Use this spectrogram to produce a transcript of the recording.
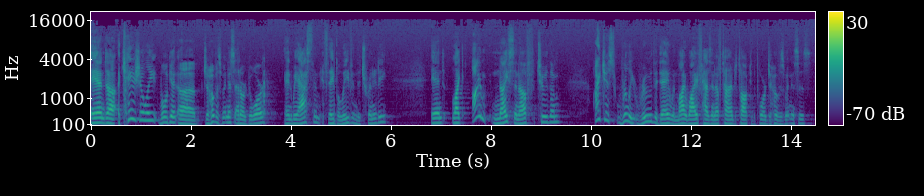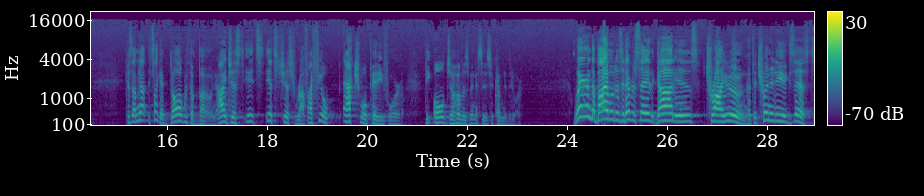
And uh, occasionally we'll get a Jehovah's Witness at our door and we ask them if they believe in the Trinity. And like, I'm nice enough to them. I just really rue the day when my wife has enough time to talk to the poor Jehovah's Witnesses. Because I'm not, it's like a dog with a bone. I just, it's, it's just rough. I feel actual pity for the old Jehovah's Witnesses who come to the door. Where in the Bible does it ever say that God is triune, that the Trinity exists?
